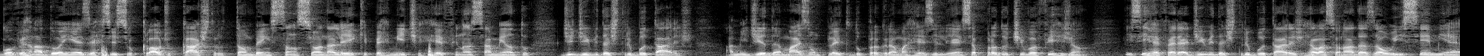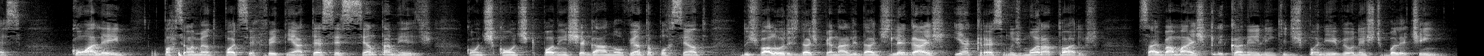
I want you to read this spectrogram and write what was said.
Governador em exercício Cláudio Castro também sanciona a lei que permite refinanciamento de dívidas tributárias. A medida é mais um pleito do programa Resiliência Produtiva Firjan e se refere a dívidas tributárias relacionadas ao ICMS. Com a lei, o parcelamento pode ser feito em até 60 meses, com descontos que podem chegar a 90% dos valores das penalidades legais e acréscimos moratórios. Saiba mais clicando em link disponível neste boletim.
